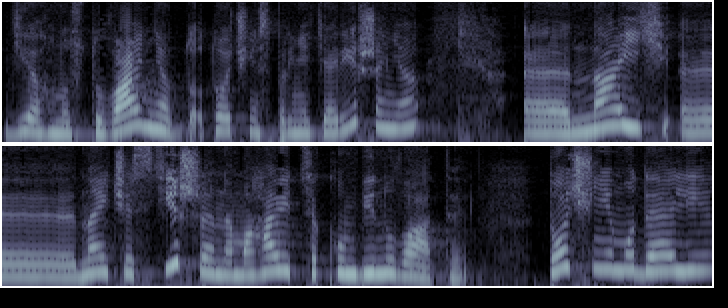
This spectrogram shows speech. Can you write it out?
діагностування, точність прийняття рішення, е, най, е, найчастіше намагаються комбінувати точні моделі,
